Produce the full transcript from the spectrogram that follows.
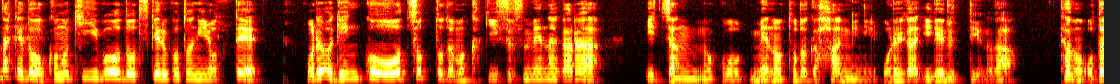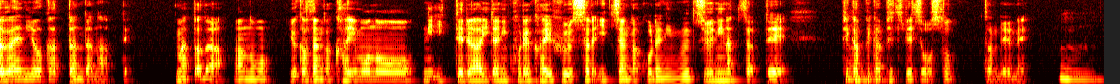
だけど、このキーボードをつけることによって、俺は原稿をちょっとでも書き進めながら、いっちゃんのこう、目の届く範囲に俺が入れるっていうのが、多分お互いに良かったんだなって。まあ、ただ、あの、ゆかさんが買い物に行ってる間にこれ開封したら、いっちゃんがこれに夢中になっちゃって、ペカペカペチペチ押しとったんだよね。うん。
